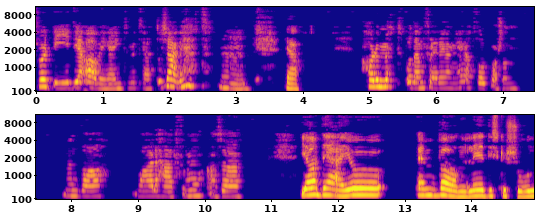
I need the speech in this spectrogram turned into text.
fordi de er avhengig av intimitet og kjærlighet. Mm. Har du møtt på den flere ganger? At folk var sånn Men hva, hva er det her for noe? Altså Ja, det er jo en vanlig diskusjon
